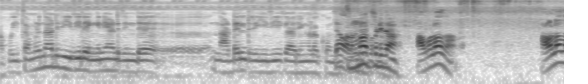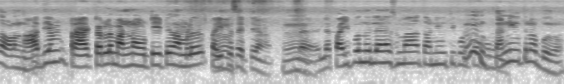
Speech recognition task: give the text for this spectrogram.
അപ്പോൾ ഈ തമിഴ്നാട് രീതിയിൽ എങ്ങനെയാണ് ഇതിന്റെ നടൽ രീതി കാര്യങ്ങളൊക്കെ ഒന്ന് അവളോതാണ് அப்படிதான் அவ்வளோதான் அவ்வளோதான் வளர்ந்து ആദ്യം ട്രാക്ടറിൽ മണ്ണ് ഊട്ടിയിട്ട് നമ്മൾ പൈപ്പ് സെറ്റ് ചെയ്യണം അല്ലേ? ഇല്ല പൈപ്പ് ഒന്നും ഇല്ലാതെ ചുമ്മാ തണ്ണി ഊത്തി കൊടുത്താൽ தண்ணி ஊத்துனா போதும்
